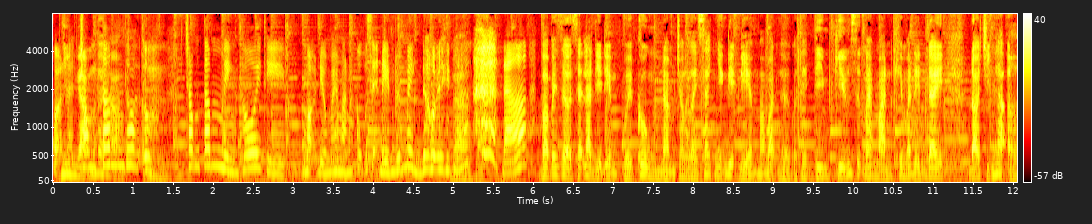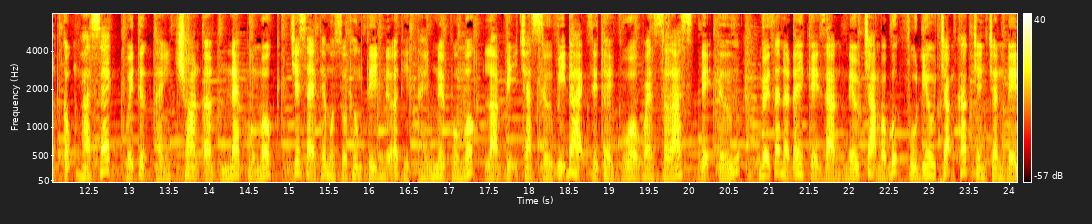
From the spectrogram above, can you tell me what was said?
gọi là Nhìn ngắm trong thôi tâm hả? thôi ừ, Ừ. trong tâm mình thôi thì mọi điều may mắn cũng sẽ đến với mình thôi Vâng. đó Và bây giờ sẽ là địa điểm cuối cùng nằm trong danh sách những địa điểm mà mọi người có thể tìm kiếm sự may mắn khi mà đến đây. Đó chính là ở Cộng hòa Séc với tượng thánh John of Nepomuk. Chia sẻ thêm một số thông tin nữa thì thánh Nepomuk là vị cha xứ vĩ đại dưới thời vua Wenceslas đệ tứ. Người dân ở đây kể rằng nếu chạm vào bức phù điêu chạm khắc trên chân đế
